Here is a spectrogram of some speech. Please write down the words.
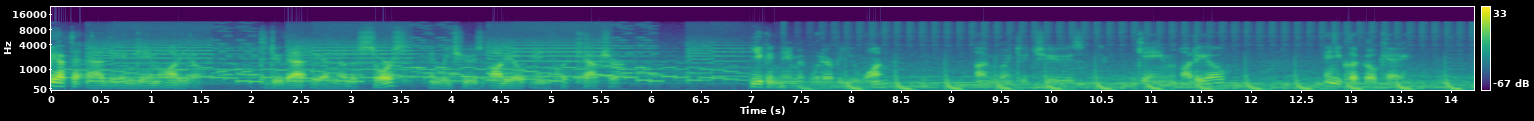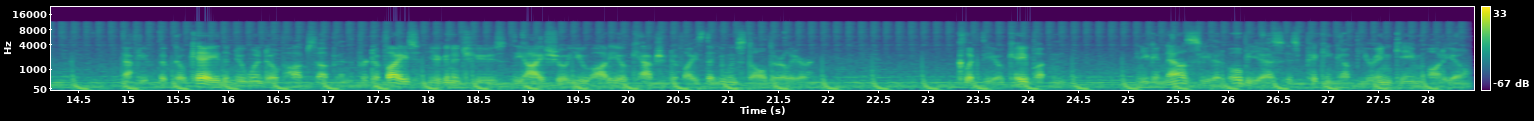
we have to add the in-game audio. To do that, we add another source and we choose Audio Input Capture. You can name it whatever you want. I'm going to choose Game Audio and you click OK. After you've clicked OK, the new window pops up and for device, you're going to choose the iShowU audio capture device that you installed earlier. Click the OK button and you can now see that OBS is picking up your in-game audio.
